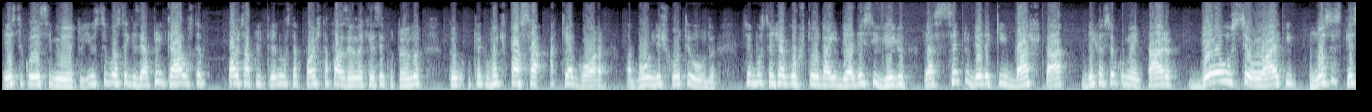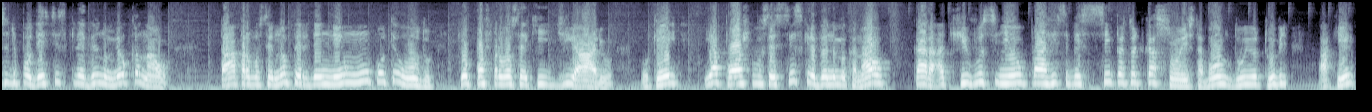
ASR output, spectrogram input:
esse conhecimento. E se você quiser aplicar, você pode estar aplicando, você pode estar fazendo aqui, executando o que eu vou te passar aqui agora, tá bom? Nesse conteúdo. Se você já gostou da ideia desse vídeo, já senta o dedo aqui embaixo, tá? Deixa seu comentário, dê o seu like. Não se esqueça de poder se inscrever no meu canal, tá? Para você não perder nenhum conteúdo que eu posto para você aqui diário ok? E após você se inscrever no meu canal, cara, ativa o sininho para receber sempre as notificações, tá bom? Do YouTube aqui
